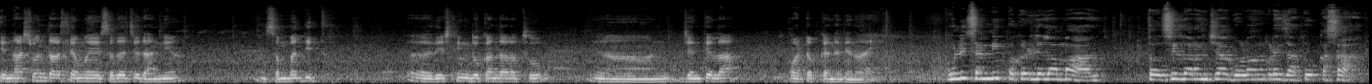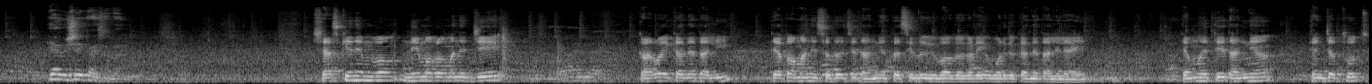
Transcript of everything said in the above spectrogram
ते नाशवंत असल्यामुळे सदरचे धान्य संबंधित रेशनिंग दुकानदारा थ्रू अं, जनतेला वाटप करण्यात येणार आहे. पोलिसांनी पकडलेला माल तहसीलदारांच्या गोडाऊनकडे जातो कसा? याविषयी काय सांगाल? शासकीय नियम नियमाप्रमाणे जे कारवाई करण्यात आली त्याप्रमाणे सदरचे धान्य तहसील विभागाकडे वर्ग करण्यात आलेले आहे. त्यामुळे ते धान्य त्यांच्या थ्रूच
